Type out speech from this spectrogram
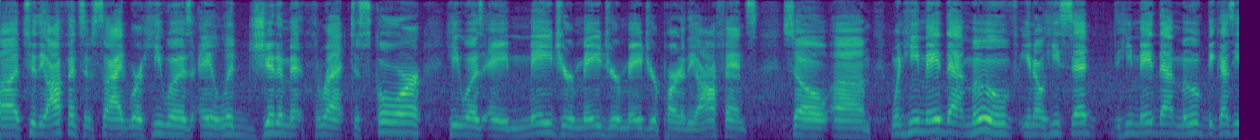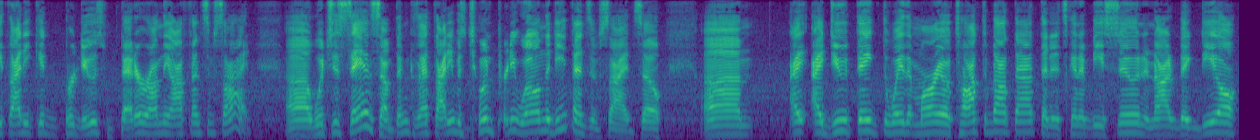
uh, to the offensive side where he was a legitimate threat to score. He was a major, major, major part of the offense. So um, when he made that move, you know, he said he made that move because he thought he could produce better on the offensive side, uh, which is saying something because I thought he was doing pretty well on the defensive side. So um, I, I do think the way that Mario talked about that, that it's going to be soon and not a big deal.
